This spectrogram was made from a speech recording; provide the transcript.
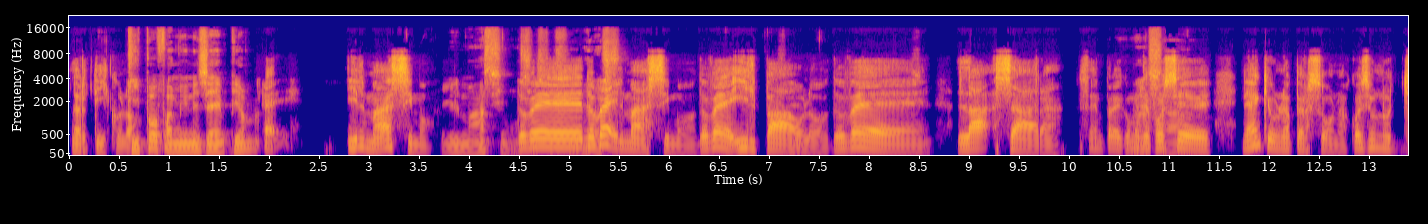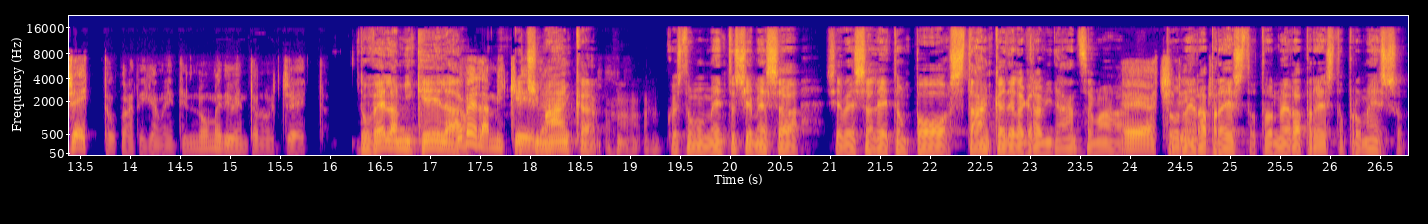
l'articolo. Tipo, fammi un esempio. Eh, il massimo. Il massimo. Dov'è, sì, sì, dov'è il massimo? Dov'è il Paolo? Dov'è la Sara? Sempre come la se fosse Sara. neanche una persona, quasi un oggetto praticamente. Il nome diventa un oggetto. Dov'è la Michela? Dov'è la Michela? ci manca. In questo momento si è, messa, si è messa a letto un po' stanca della gravidanza, ma eh, tornerà presto, tornerà presto, promesso.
